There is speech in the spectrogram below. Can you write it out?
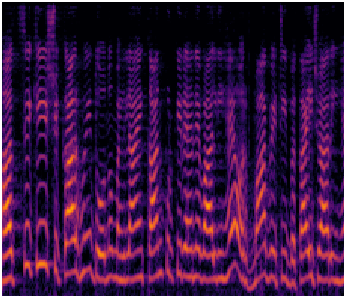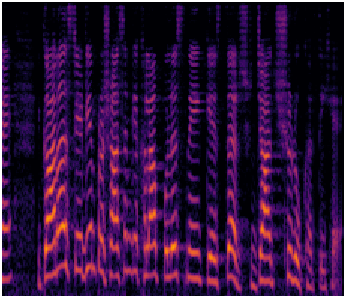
हादसे की शिकार हुई दोनों महिलाएँ कानपुर की रहने वाली हैं और माँ बेटी बताई जा रही हैं। इकाना स्टेडियम प्रशासन के खिलाफ पुलिस ने केस दर्ज, जाँच शुरू कर दी है।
